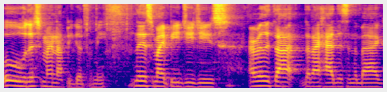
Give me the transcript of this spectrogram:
Ooh, this might not be good for me. This might be GG's. I really thought that I had this in the bag.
